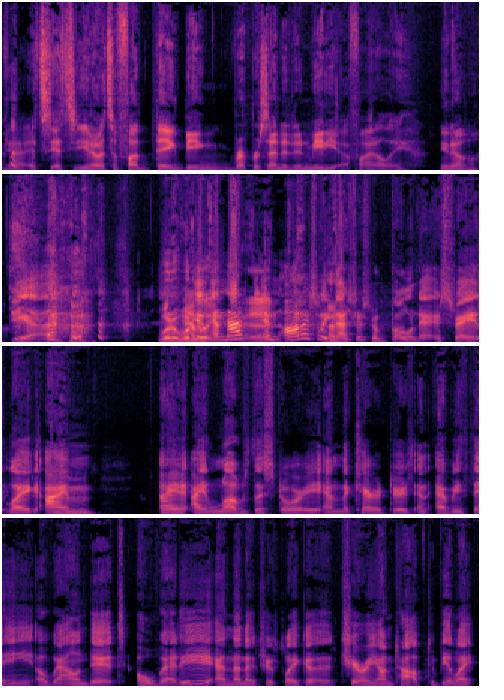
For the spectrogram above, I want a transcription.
yeah, it's it's you know it's a fun thing being represented in media finally. You know. Yeah. What, what about, and that's and honestly that's just a bonus, right? Like I'm mm-hmm. I I loved the story and the characters and everything around it already, and then it's just like a cherry on top to be like,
